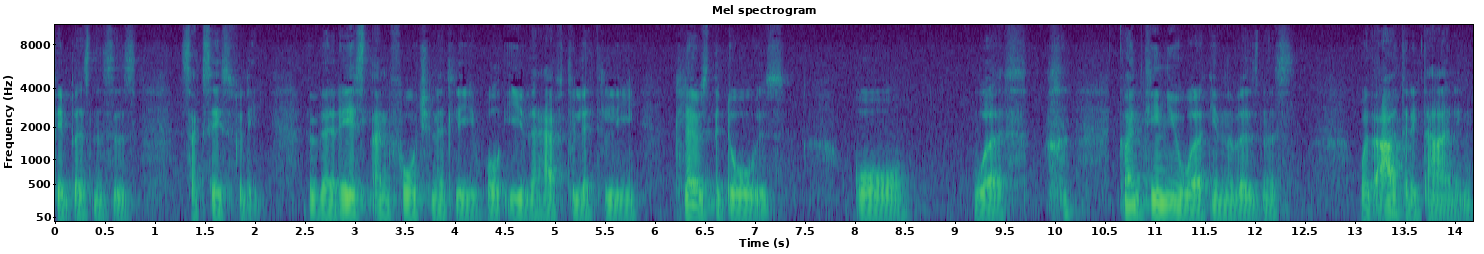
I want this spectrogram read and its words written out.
their businesses successfully. The rest, unfortunately, will either have to literally close the doors or worse, continue working the business without retiring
